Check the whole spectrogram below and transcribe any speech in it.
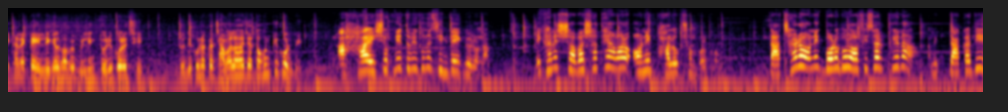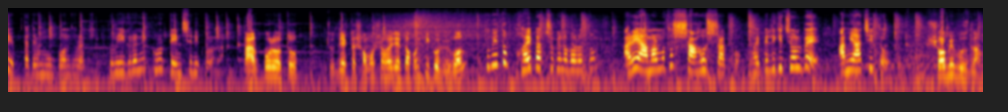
এখানে একটা ইলিগালভাবে বিল্ডিং তৈরি করেছি যদি কোনো একটা ঝামেলা হয়ে যায় তখন কি করবি? আহা এসব নিয়ে তুমি কোনো চিন্তাই করো না। এখানে সবার সাথে আমার অনেক ভালো সম্পর্ক। তাছাড়া অনেক বড় বড় অফিসারকে না আমি টাকা দিয়ে তাদের মুখ বন্ধ রাখি। তুমি এগুলো নিয়ে কোনো টেনশনই করো না। তারপরেও তো যদি একটা সমস্যা হয়ে যায় তখন কি করবি বল? তুমি তো ভয় পাচ্ছ কেন বলো তো? আরে আমার মতো সাহস রাখো। ভয় পেলে কি চলবে? আমি আছি তো। সবই বুঝলাম।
